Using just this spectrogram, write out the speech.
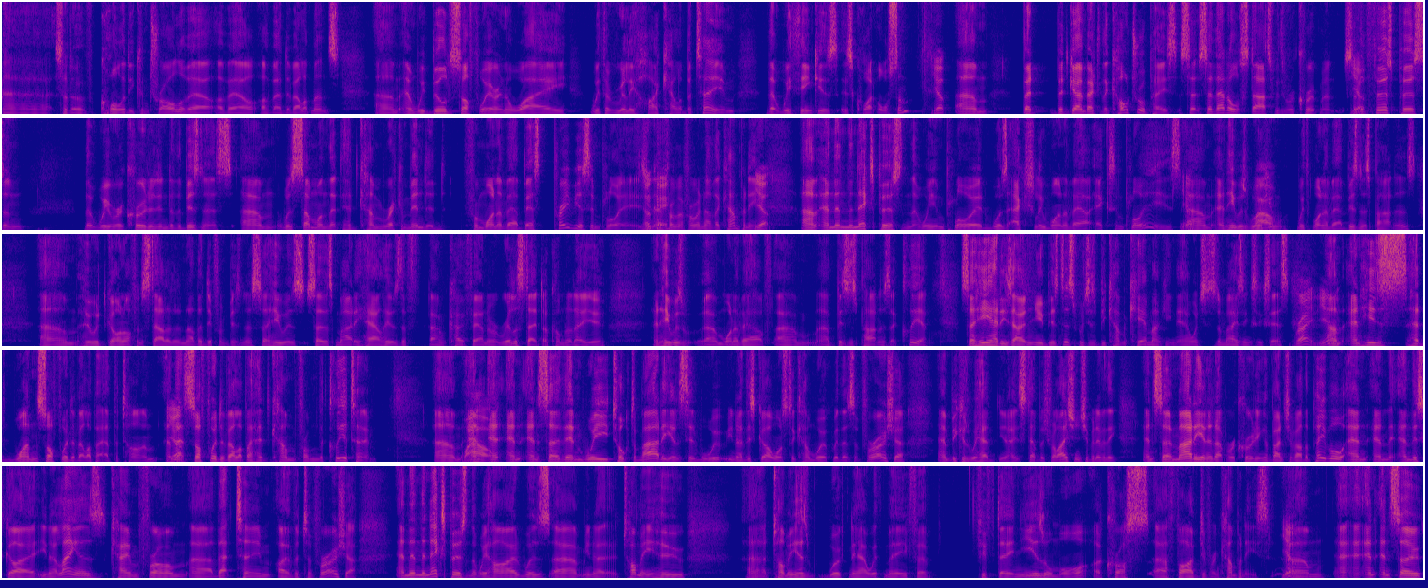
uh, sort of quality control of our of our of our developments, um, and we build software in a way with a really high caliber team that we think is is quite awesome. Yep. Um, but but going back to the cultural piece, so so that all starts with recruitment. So Yep. the first person that we recruited into the business um, was someone that had come recommended from one of our best previous employees, you know, from from another company. Yep. Um, and then the next person that we employed was actually one of our ex-employees, Yeah. um, and he was Wow. working with one of our business partners, um, who had gone off and started another different business. So he was so that's Marty Howell. He was the f- um, co-founder of realestate.com.au, and he was um, one of our um, uh, business partners at Clear. So he had his own new business, which has become Care Monkey now, which is an amazing success. Right, yeah. Um, and his had one software developer at the time, and Yep. that software developer had come from the Clear team. Um, and- Wow. And, and and so then we talked to Marty and said, well, we, you know, this guy wants to come work with us at Ferocia, and because we had you know established relationship and everything, and so Marty ended up recruiting a bunch of other people, and and and this guy, you know, Langers came from uh, that team over to Ferocia, and then the next person that we hired was um, you know Tommy, who uh, Tommy has worked now with me for. 15 years or more across uh, five different companies. Yep. Um, and, and so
